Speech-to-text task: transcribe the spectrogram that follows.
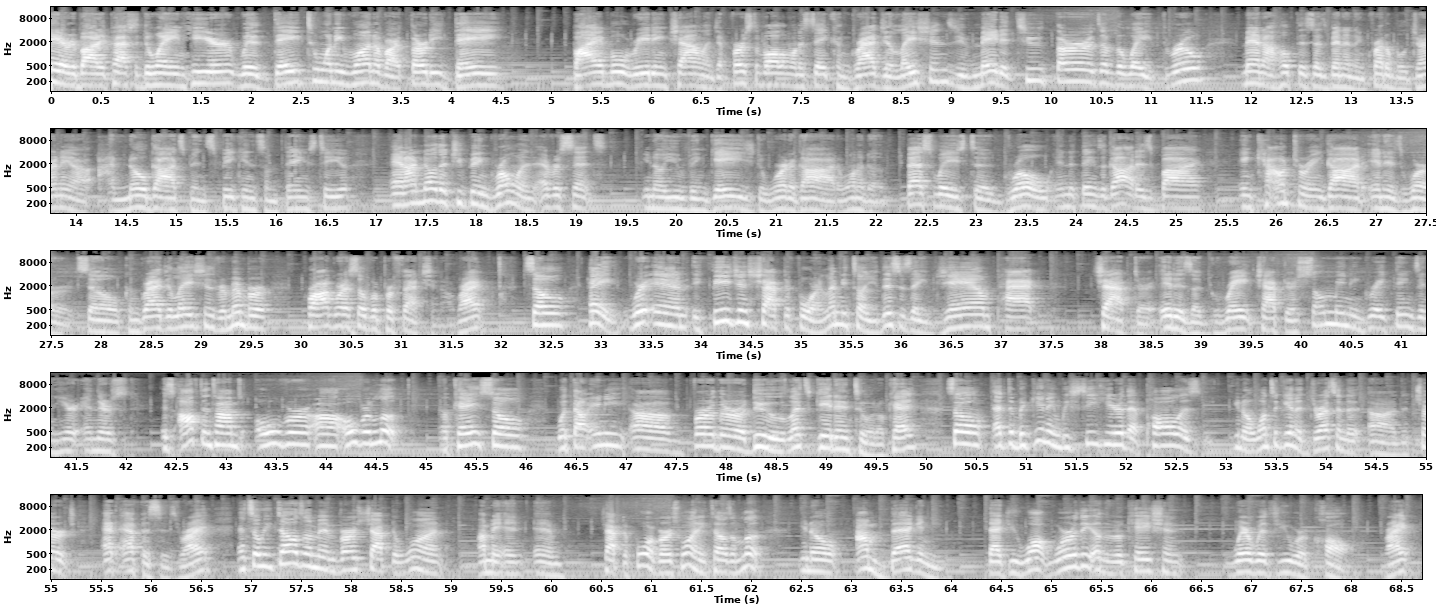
Hey everybody, Pastor Dwayne here with day 21 of our 30 day Bible reading challenge. And first of all, I want to say congratulations. You've made it two thirds of the way through. Man, I hope this has been an incredible journey. I, I know God's been speaking some things to you. And I know that you've been growing ever since, you know, you've engaged the Word of God. One of the best ways to grow in the things of God is by encountering God in His Word. So, congratulations. Remember, progress over perfection, all right? So, hey, we're in Ephesians chapter 4, and let me tell you, this is a jam packed chapter. It is a great chapter. So many great things in here, and there's it's oftentimes over uh, overlooked. Okay, so without any uh, further ado, let's get into it. Okay, so at the beginning, we see here that Paul is, you know, once again addressing the uh, the church at Ephesus, right? And so he tells them in verse chapter one, I mean, in, in chapter 4, verse 1, he tells them, Look, you know, I'm begging you that you walk worthy of the vocation wherewith you were called, right?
